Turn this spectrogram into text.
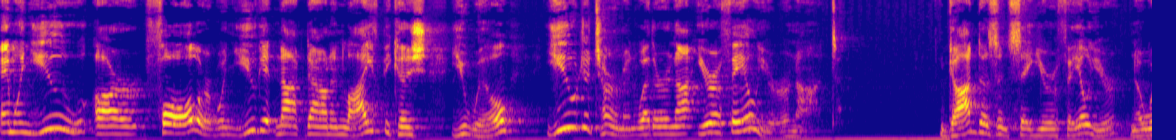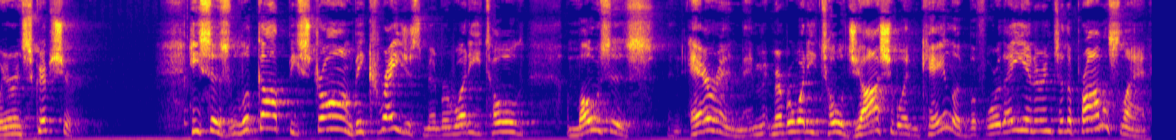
And when you are fall or when you get knocked down in life, because you will, you determine whether or not you're a failure or not. God doesn't say you're a failure, nowhere in Scripture. He says, Look up, be strong, be courageous. Remember what he told Moses and Aaron. Remember what he told Joshua and Caleb before they enter into the promised land.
